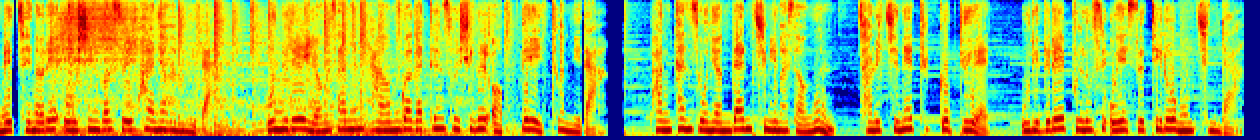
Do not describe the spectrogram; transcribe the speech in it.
내 채널에 오신 것을 환영합니다. 오늘의 영상은 다음과 같은 소식을 업데이트합니다. 방탄소년단 지민 하성운, 절친의 특급 듀엣, 우리들의 블루스 OST로 뭉친다.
